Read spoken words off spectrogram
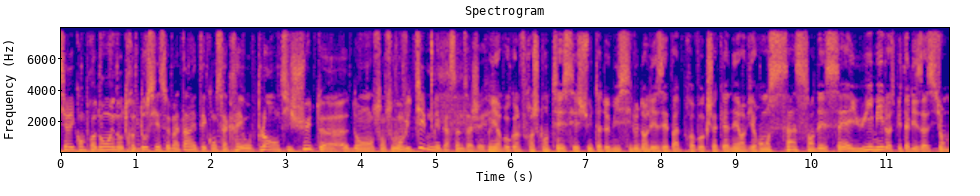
Thierry Compredon et notre dossier ce matin était consacré au plan anti-chute euh, dont sont souvent victimes les personnes âgées. Oui, en Bourgogne-Franche-Comté, ces chutes à domicile ou dans les EHPAD provoquent chaque année environ 500 décès et 8000 hospitalisations.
